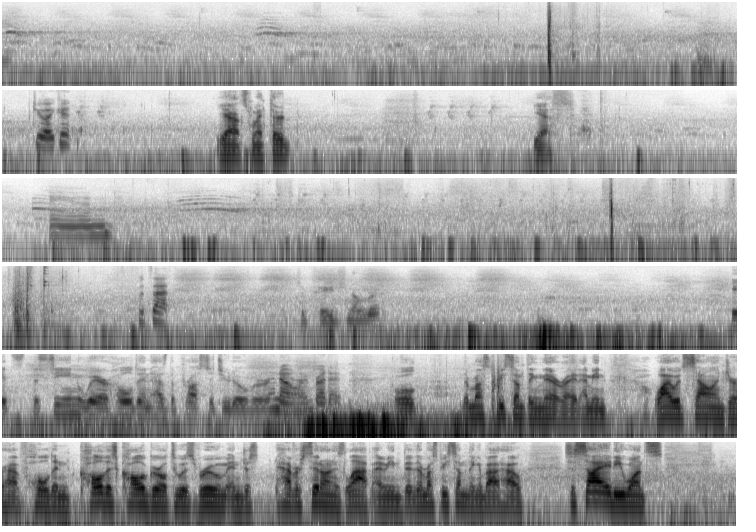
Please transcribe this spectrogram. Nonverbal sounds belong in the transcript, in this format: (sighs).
Sorry. Do you like it? Yeah, it's my third. Yes. And what's that? It's a page number. It's the scene where Holden has the prostitute over. I know, and- I've read it. Well, there must be something there, right? I mean, why would Salinger have Holden call this call girl to his room and just have her sit on his lap? I mean, th- there must be something about how society wants,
